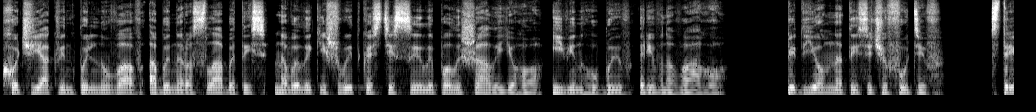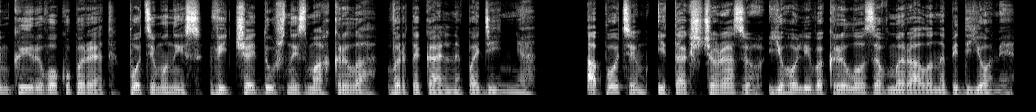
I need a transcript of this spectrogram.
Хоч як він пильнував, аби не розслабитись, на великій швидкості сили полишали його, і він губив рівновагу. Підйом на тисячу футів, стрімкий ривок уперед, потім униз, відчайдушний змах крила, вертикальне падіння. А потім, і так щоразу, його ліве крило завмирало на підйомі.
